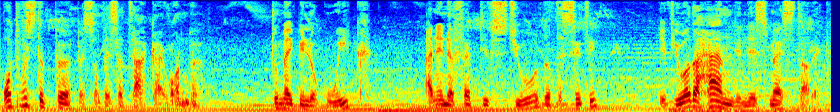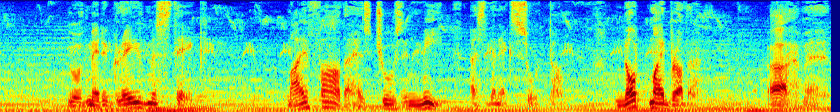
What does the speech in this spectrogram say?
What was the purpose of this attack, I wonder? To make me look weak? An ineffective steward of the city? If you are the hand in this mess, Tarik, you have made a grave mistake. My father has chosen me as the next Sultan, not my brother. Ahmed.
